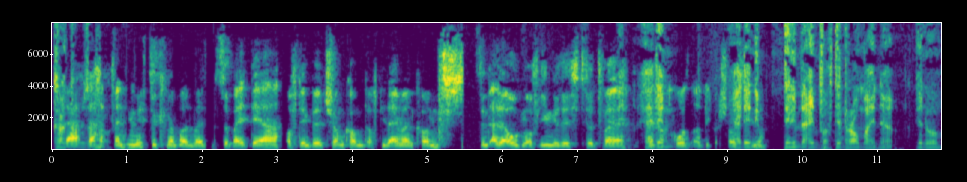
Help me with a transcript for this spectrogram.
da, grandioser da hat Schauspieler. man nicht zu knabbern, weil sobald der auf den Bildschirm kommt, auf die Leinwand kommt, sind alle Augen auf ihn gerichtet, weil Ja, einfach der- großartiger Ja, Schauspieler. der nimmt, der nimmt einfach den Raum ein, ja. Genau.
